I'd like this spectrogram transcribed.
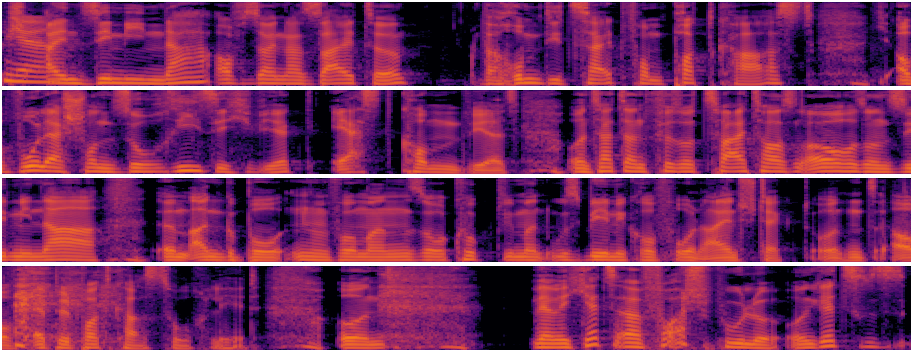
ja. ein Seminar auf seiner Seite, warum die Zeit vom Podcast, obwohl er schon so riesig wirkt, erst kommen wird. Und hat dann für so 2000 Euro so ein Seminar ähm, angeboten, wo man so guckt, wie man USB-Mikrofon einsteckt und auf Apple Podcast hochlädt. Und wenn ich jetzt äh, vorspule und jetzt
